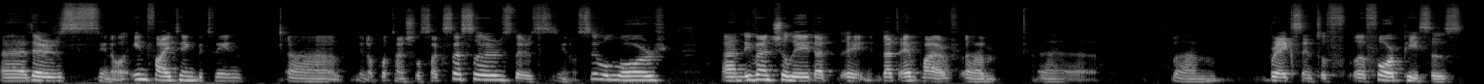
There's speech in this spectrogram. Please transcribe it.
uh, there's you know infighting between uh, you know potential successors. There's you know civil war, and eventually that uh, that empire um, um, breaks into f- four pieces.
